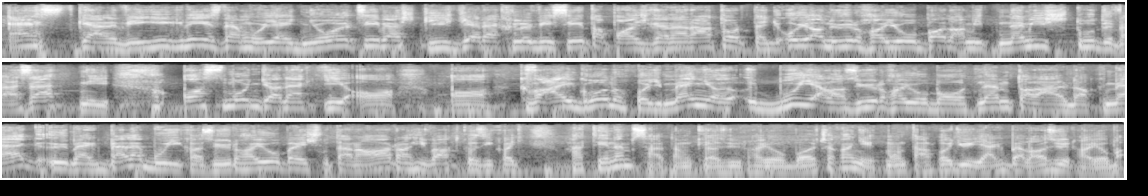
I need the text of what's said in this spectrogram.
ezt kell végignéznem, hogy egy 8 éves kisgyerek lövi szét a pajzsgenerátort egy olyan űrhajóban, amit nem is tud vezetni. Azt mondja neki a, a qui hogy menj, a, bújj el az űrhajóba, ott nem találnak meg, ő meg belebújik az űrhajóba, és utána arra hivatkozik, hogy hát én nem szálltam ki az űrhajóból, csak annyit mondtál, hogy üljek bele az űrhajóba.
